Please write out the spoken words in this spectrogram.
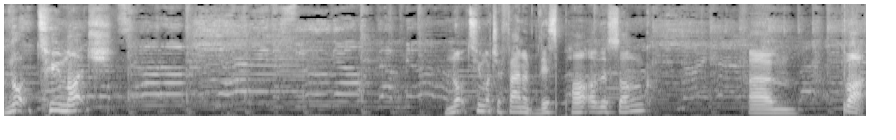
Not too much. Not too much a fan of this part of the song. Um, but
